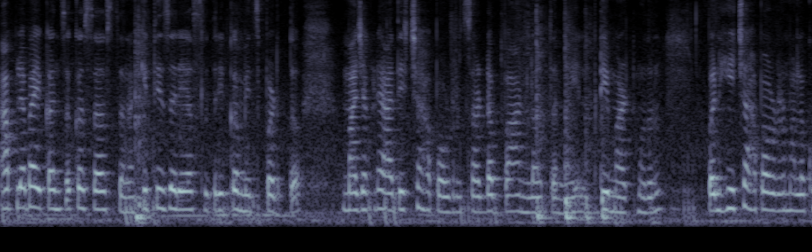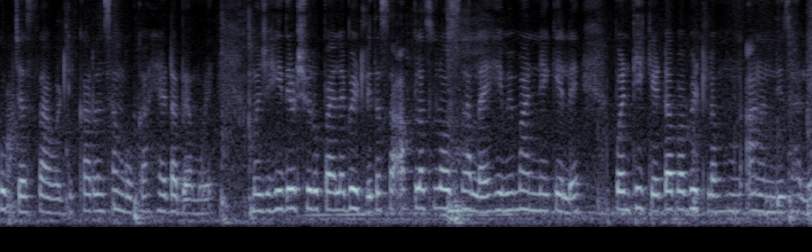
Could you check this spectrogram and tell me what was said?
आपल्या बायकांचं कसं असतं ना किती जरी असलं तरी कमीच पडतं. माझ्याकडे आधीच चहा पावडरचा डब्बा आणला होता मी डीमार्टमधून पण ही चहा पावडर मला खूप जास्त आवडली. कारण सांगू का ह्या डब्यामुळे. म्हणजे ही दीडशे रुपयाला भेटली तसा आपलाच लॉस झाला आहे हे मी मान्य केलं आहे पण ठीक आहे डबा भेटला म्हणून आनंदी झाले.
